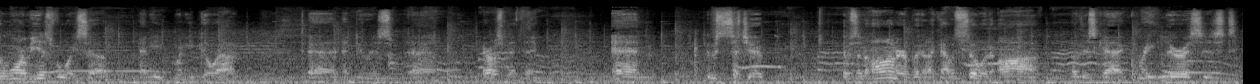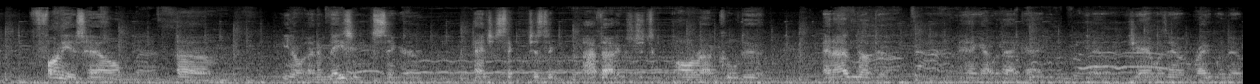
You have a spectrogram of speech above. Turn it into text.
to warm his voice up, and he when he'd go out uh, and do his uh, Aerosmith thing, and it was such a it was an honor, but like I was so in awe of this guy, great lyricist, funny as hell. Um, you know, an amazing singer, and just, just, a, I thought he was just an all-around cool dude, and I'd love to hang out with that guy, you know, jam with him, write with him,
